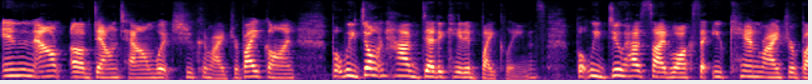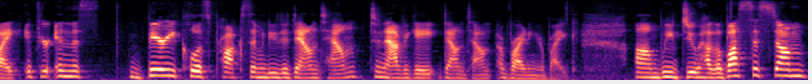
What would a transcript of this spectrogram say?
in and out of downtown, which you can ride your bike on, but we don't have dedicated bike lanes. But we do have sidewalks that you can ride your bike if you're in this very close proximity to downtown to navigate downtown of riding your bike. Um, we do have a bus system.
